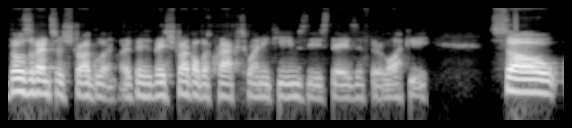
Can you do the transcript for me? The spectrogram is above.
those events are struggling. Like they, they struggle to crack 20 teams these days if they're lucky. So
